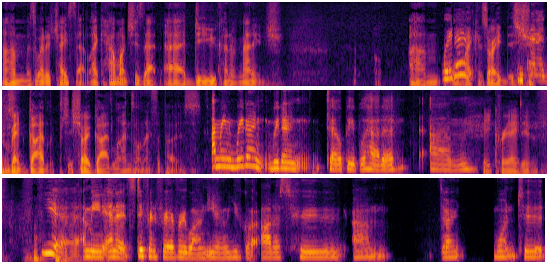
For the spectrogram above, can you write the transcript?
um, as a way to chase that? Like, how much is that? Uh, do you kind of manage? Um, We don't like sorry, sh- prevent guide show guidelines on. I suppose I mean, we don't we don't tell people how to. Um, be creative. yeah, I mean, and it's different for everyone. You know, you've got artists who um, don't want to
